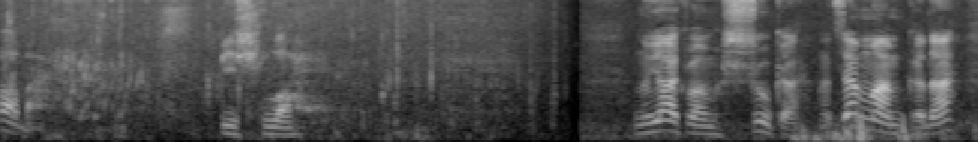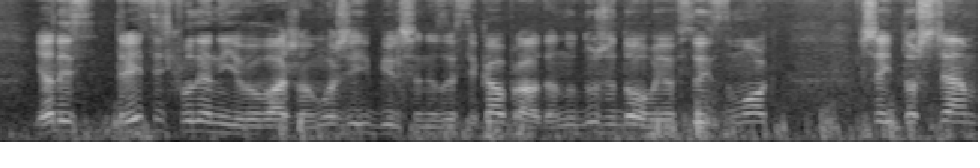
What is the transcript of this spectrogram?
Оба. Пішла. Ну як вам щука? А це мамка, да? Я десь 30 хвилин її виважував, може і більше, не засікав, правда. Ну дуже довго, я все змок, ще й дощем.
